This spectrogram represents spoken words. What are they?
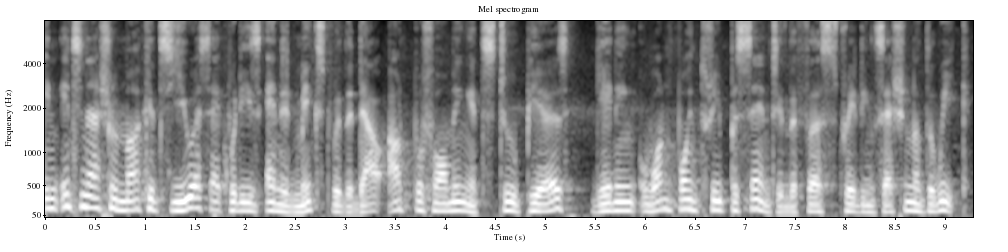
In international markets, US equities ended mixed with the Dow outperforming its two peers, gaining 1.3% in the first trading session of the week.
